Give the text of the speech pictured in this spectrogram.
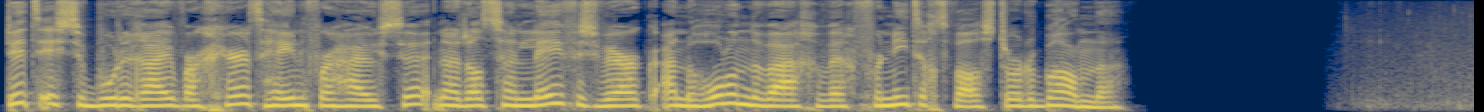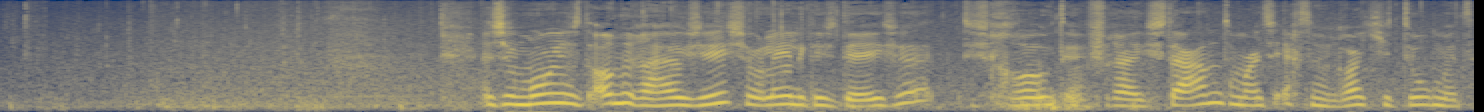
Dit is de boerderij waar Gert heen verhuisde nadat zijn levenswerk aan de Hollende Wagenweg vernietigd was door de branden. En zo mooi als het andere huis is, zo lelijk is deze. Het is groot en vrijstaand, maar het is echt een ratje toe met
